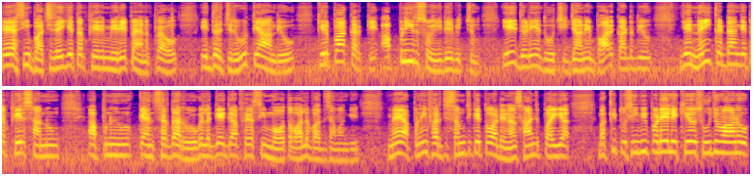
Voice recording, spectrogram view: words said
ਤੇ ਅਸੀਂ ਬਚ ਜਾਈਏ ਤਾਂ ਫਿਰ ਮੇਰੇ ਭੈਣ ਭਰਾਓ, ਇੱਧਰ ਜ਼ਰੂਰ ਧਿਆਨ ਦਿਓ। ਕਿਰਪਾ ਕਰਕੇ ਆਪਣੀ ਰਸੋਈ ਦੇ ਵਿੱਚੋਂ ਇਹ ਜਿਹੜੀਆਂ ਦੋ ਚੀਜ਼ਾਂ ਨੇ ਬਾਹਰ ਕੱਢ ਦਿਓ। ਜੇ ਨਹੀਂ ਕੱਢਾਂਗੇ ਤਾਂ ਫਿਰ ਸਾਨੂੰ ਆਪ ਨੂੰ ਕੈਂਸਰ ਦਾ ਰੋਗ ਲੱਗੇਗਾ, ਫਿਰ ਅਸੀਂ ਮੌਤ ਵੱਲ ਵੱਧ ਜਾਵਾਂਗੇ। ਮੈਂ ਆਪਣੀ ਫਰਜ਼ ਸਮਝ ਕੇ ਤੁਹਾਡੇ ਨਾਲ ਸਾਂਝ ਪਾਈ ਆ। ਬਾਕੀ ਤੁਸੀਂ ਵੀ ਪੜ੍ਹੇ ਲਿਖੇ ਹੋ, ਸੂਝਵਾਨ ਹੋ,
